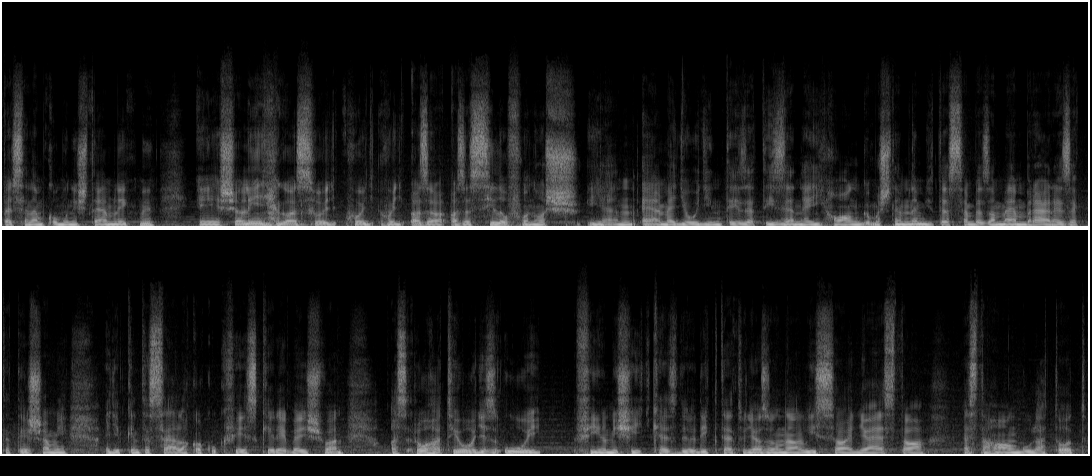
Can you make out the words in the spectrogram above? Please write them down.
persze nem kommunista emlékmű, és a lényeg az, hogy, hogy, hogy az, a, az a szilofonos ilyen elmegyógyintézeti zenei hang, most nem, nem jut eszembe ez a membrár ezektetés, ami egyébként a szálakakuk fészkérébe is van, az rohadt jó, hogy az új film is így kezdődik, tehát hogy azonnal visszaadja ezt a, ezt a hangulatot,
